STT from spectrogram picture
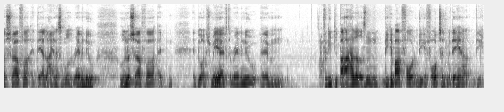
at sørge for, at det aligner sig mod revenue, uden at sørge for, at, at du optimerer efter revenue. Øhm, fordi de bare har været sådan, vi kan bare for, vi kan fortsætte med det her, vi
